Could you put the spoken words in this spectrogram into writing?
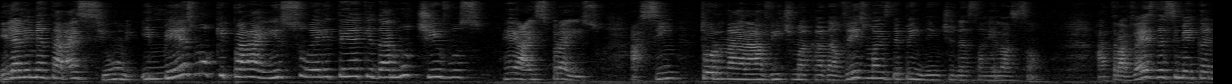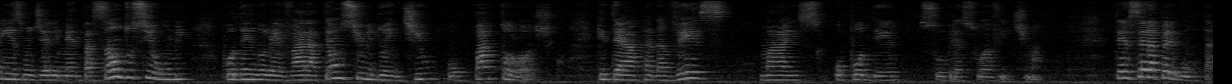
Ele alimentará esse ciúme e mesmo que para isso ele tenha que dar motivos reais para isso. Assim, tornará a vítima cada vez mais dependente dessa relação. Através desse mecanismo de alimentação do ciúme, podendo levar até um ciúme doentio ou patológico, que terá cada vez mais o poder sobre a sua vítima. Terceira pergunta:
